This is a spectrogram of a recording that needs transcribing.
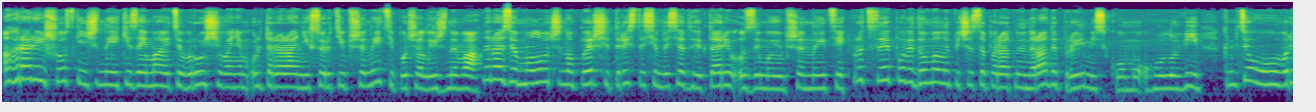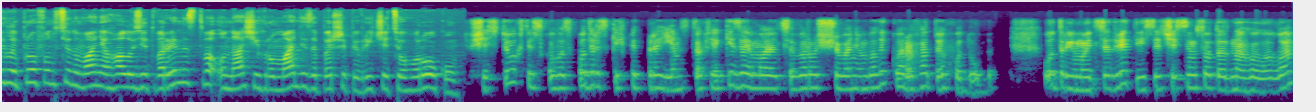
Аграрії Шосткінщини, які займаються вирощуванням ультраранніх сортів пшениці, почали жнива. Наразі обмолочено перші 370 гектарів озимої пшениці. Про це повідомили під час апаратної наради при міському голові. Крім цього, говорили про функціонування галузі тваринництва у нашій громаді за перше півріччя цього року. в шістьох сільськогосподарських підприємствах, які займаються вирощуванням великої рогатої худоби. Утримується 2701 голова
